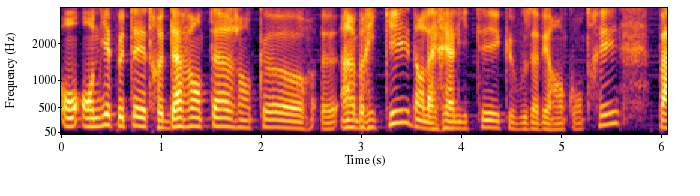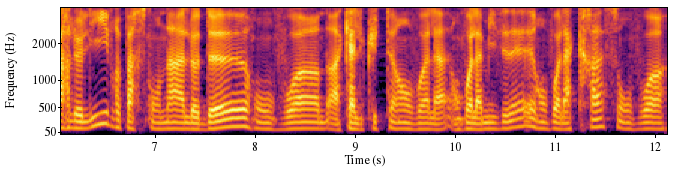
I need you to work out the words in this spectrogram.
on, y est peut-être davantage encore euh, imbriqué dans la réalité que vous avez rencontrée par le livre, parce qu'on a l'odeur, on voit à Calcutta, on voit la, on voit la misère, on voit la crasse, on voit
